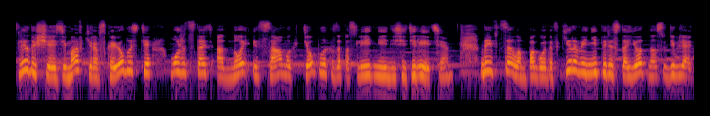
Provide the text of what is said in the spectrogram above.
Следующая зима в Кировской области может стать одной из самых теплых за последние десятилетия. Да и в целом погода в Кирове не перестает нас удивлять.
